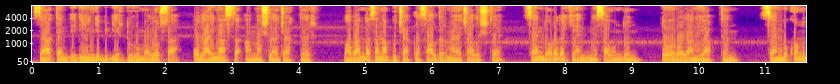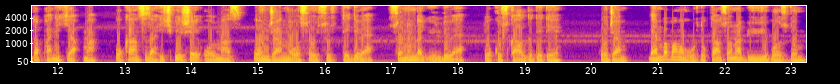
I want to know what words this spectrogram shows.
Zaten dediğin gibi bir durum olursa olayın aslı anlaşılacaktır. Baban da sana bıçakla saldırmaya çalıştı. Sen de orada kendini savundun. Doğru olanı yaptın. Sen bu konuda panik yapma. O kansıza hiçbir şey olmaz. On canlı o soysuz dedi ve sonunda güldü ve dokuz kaldı dedi. Hocam ben babama vurduktan sonra büyüyü bozdum.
